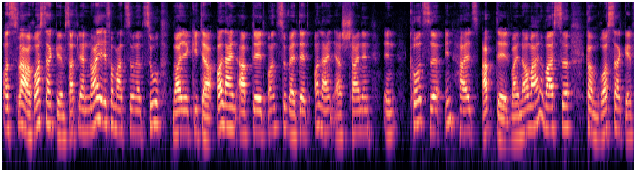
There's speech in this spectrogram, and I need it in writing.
Und zwar Rostock Games hat wieder neue Informationen zu neue Gitarre Online Update und zu Red Online erscheinen in kurze Inhaltsupdate, weil normalerweise kommt Rossa Game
